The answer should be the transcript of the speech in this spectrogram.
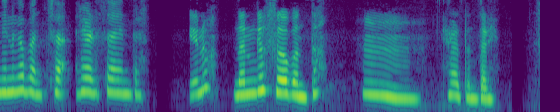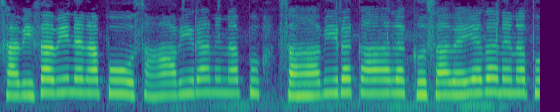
ನಿನಗ ಬಂತ. ಸ ಹೇಳ ಸ ಅಂತ ಏನು? ನನಗೆ ಸ ಬಂತ? ಹ್ಞೂ ಹೇಳ್ತಂತಡಿ ಸಾವಿ ಸಾವಿ ನೆನಪು ಸಾವಿರ ನೆನಪು ಸಾವಿರ ಕಾಲಕ್ಕೂ ಸವೆಯದ ನೆನಪು.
